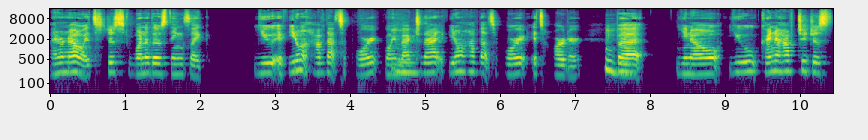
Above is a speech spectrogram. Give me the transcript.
I don't know, it's just one of those things like you, if you don't have that support, going back Mhm. to that, if you don't have that support, it's harder. Mhm. But, you know, you kind of have to just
